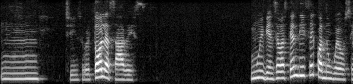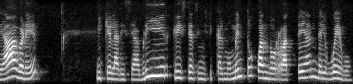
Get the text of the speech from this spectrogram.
Mm, sí, sobre todo las aves. Muy bien, Sebastián dice cuando un huevo se abre. Miquela dice abrir. Cristian significa el momento cuando ratean del huevo.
